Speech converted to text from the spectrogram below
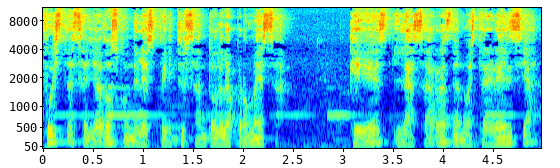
fuisteis sellados con el Espíritu Santo de la promesa, que es las arras de nuestra herencia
